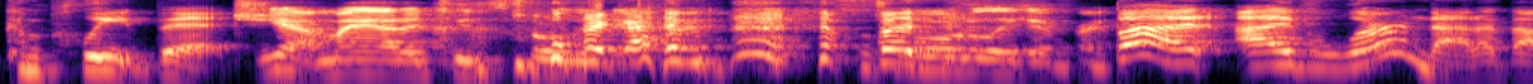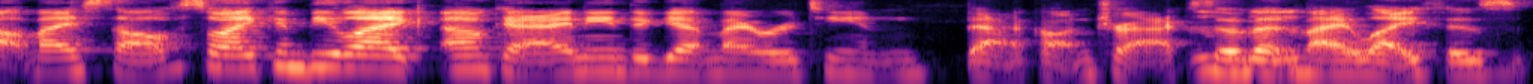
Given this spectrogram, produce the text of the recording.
complete bitch. Yeah, my attitude's totally like different. But totally different. but I've learned that about myself. So I can be like, okay, I need to get my routine back on track so that Mhm. my life is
